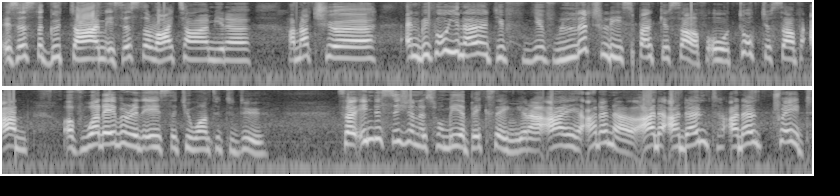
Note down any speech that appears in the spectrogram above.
Is this the good time? Is this the right time? You know, I'm not sure. And before you know it, you've, you've literally spoke yourself or talked yourself out of whatever it is that you wanted to do. So indecision is for me a big thing. You know, I, I don't know. I, I, don't, I don't tread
